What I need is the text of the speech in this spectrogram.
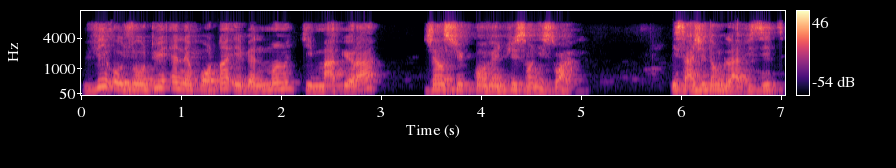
vit aujourd'hui un important événement qui marquera, j'en suis convaincu, son histoire. Il s'agit donc de la visite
